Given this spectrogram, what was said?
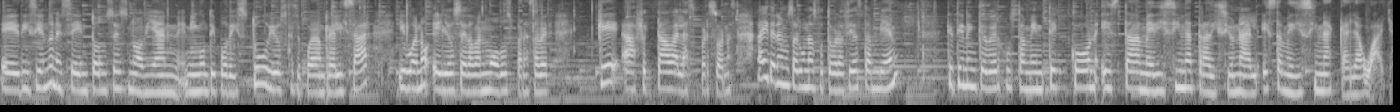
eh, diciendo, en ese entonces no habían ningún tipo de estudios que se puedan realizar y bueno, ellos se daban modos para saber qué afectaba a las personas. Ahí tenemos algunas fotografías también que tienen que ver justamente con esta medicina tradicional, esta medicina callahuaya.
